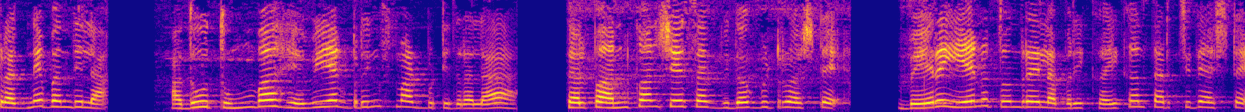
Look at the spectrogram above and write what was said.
ಪ್ರಜ್ಞೆ ಬಂದಿಲ್ಲ. ಅದು ತುಂಬಾ ಹೆವಿಯಾಗಿ ಡ್ರಿಂಕ್ಸ್ ಮಾಡ್ಬಿಟ್ಟಿದ್ರಲ್ಲ. ಸ್ವಲ್ಪ ಅನ್ಕಾನ್ಶಿಯಸ್ ಆಗಿ ಬಿದ್ದೋಗ್ಬಿಟ್ರು ಅಷ್ಟೇ. ಬೇರೆ ಏನು ತೊಂದರೆ ಇಲ್ಲ, ಬರೀ ಕೈ ಕಾಲು ತರ್ಚಿದೆ ಅಷ್ಟೇ.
